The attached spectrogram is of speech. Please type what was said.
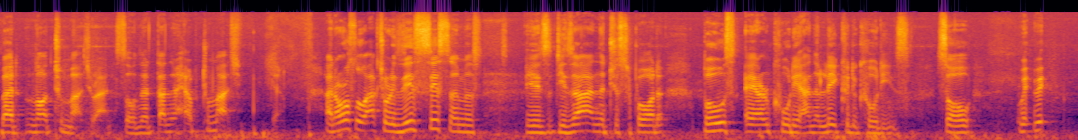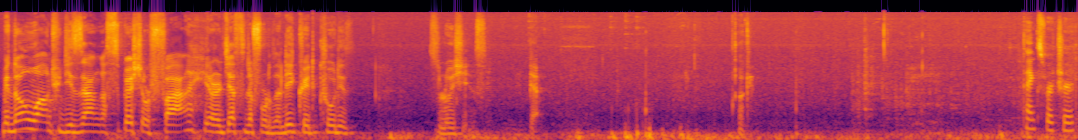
but not too much, right? So that doesn't help too much. Yeah. And also, actually, this system is, is designed to support both air cooling and liquid coolings. So we, we, we don't want to design a special fan here just for the liquid cooling solutions. Yeah. Okay. Thanks, Richard.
